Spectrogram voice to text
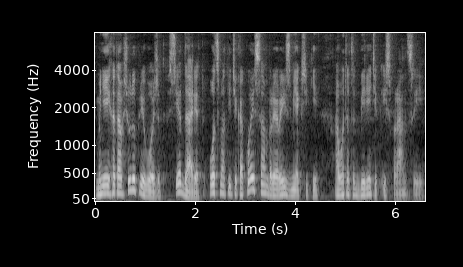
Мне их отовсюду привозят, все дарят. Вот смотрите, какое сомбреро из Мексики, а вот этот беретик из Франции,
